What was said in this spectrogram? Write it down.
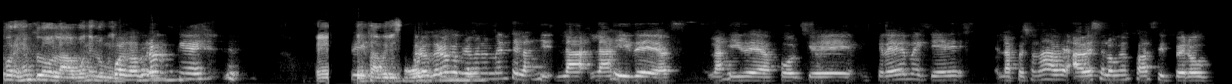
por ejemplo, la buena iluminación. Bueno, creo que... Eh, pero creo que primeramente las, las ideas, las ideas, porque créeme que las personas a veces lo ven fácil, pero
